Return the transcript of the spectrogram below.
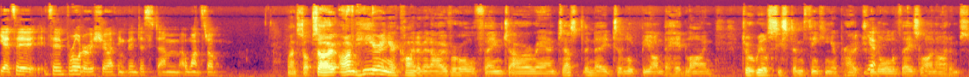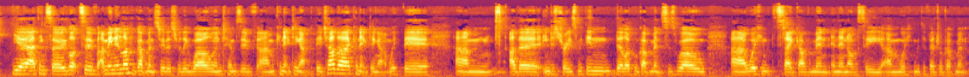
yeah, it's a it's a broader issue, I think, than just um, a one stop one stop. So I'm hearing a kind of an overall theme, Joe, around just the need to look beyond the headline to a real system thinking approach yep. with all of these line items. Yeah, I think so. Lots of, I mean, in local governments do this really well in terms of um, connecting up with each other, connecting up with their um, other industries within their local governments as well, uh, working with the state government, and then obviously um, working with the federal government.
